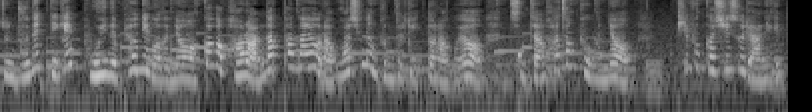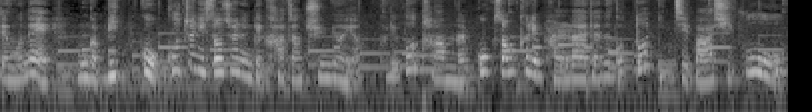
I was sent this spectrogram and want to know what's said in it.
좀 눈에 띄게 보이는 편이거든요. 효과가 바로 안 나타나요? 라고 하시는 분들도 있더라고요. 진짜 화장품은요. 피부과 시술이 아니기 때문에 뭔가 믿고 꾸준히 써주는 게 가장 중요해요. 그리고 다음날 꼭 선크림 발라야 되는 것도 잊지 마시고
